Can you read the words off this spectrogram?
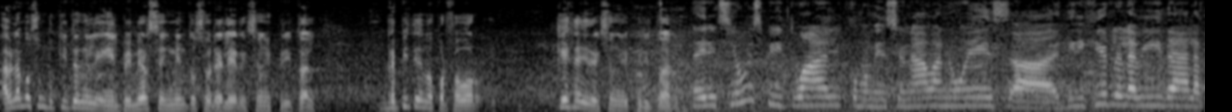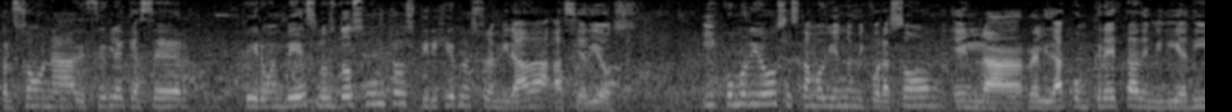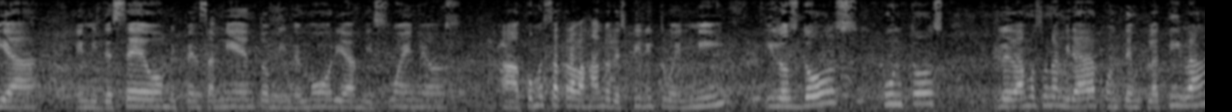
hablamos un poquito en el, primer segmento sobre la dirección espiritual. Repítenos, por favor, ¿qué es la dirección espiritual? La dirección espiritual, como mencionaba, no es ah, dirigirle la vida a la persona, decirle qué hacer, pero en vez los dos juntos dirigir nuestra mirada hacia Dios y cómo Dios está moviendo en mi corazón, en la realidad concreta de mi día a día, en mis deseos, mis pensamientos, mis memorias, mis sueños, cómo está trabajando el Espíritu en mí y los dos juntos le damos una mirada contemplativa.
